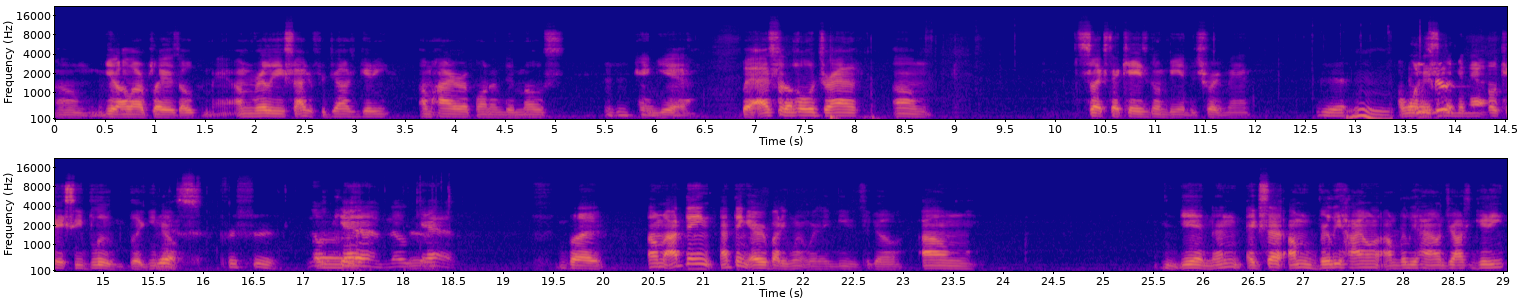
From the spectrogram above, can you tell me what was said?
um, get all our players open. Man, I'm really excited for Josh Giddey. I'm higher up on him than most, Mhm. and yeah. But as for the whole draft, um, sucks that K is gonna be in Detroit, man. Yeah. Hmm. I want to see him in that OKC blue, but you know, Yes, for sure. No Uh, cap. No yeah. cap. but um, I think I think everybody went where they needed to go. Um, yeah, none except I'm really high on I'm really high on Josh Giddey,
